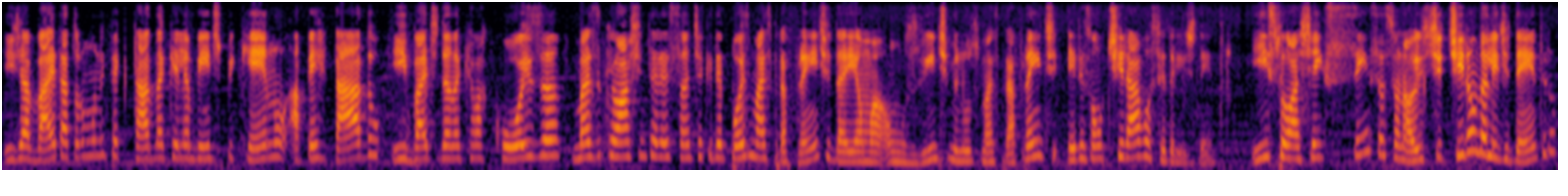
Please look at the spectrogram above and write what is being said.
e já vai estar todo mundo infectado naquele ambiente pequeno, apertado e vai te dando aquela coisa. Mas o que eu acho interessante é que depois, mais pra frente, daí é uma- uns 20 minutos mais pra frente, eles vão tirar você dali de dentro. Isso eu achei sensacional. Eles te tiram dali de dentro,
